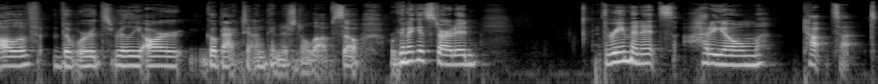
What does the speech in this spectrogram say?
all of the words really are go back to unconditional love. So we're going to get started. Three minutes. Hari Om Tat Sat.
